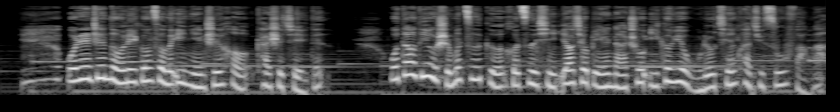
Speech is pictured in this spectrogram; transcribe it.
我认真努力工作了一年之后，开始觉得，我到底有什么资格和自信要求别人拿出一个月五六千块去租房啊？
